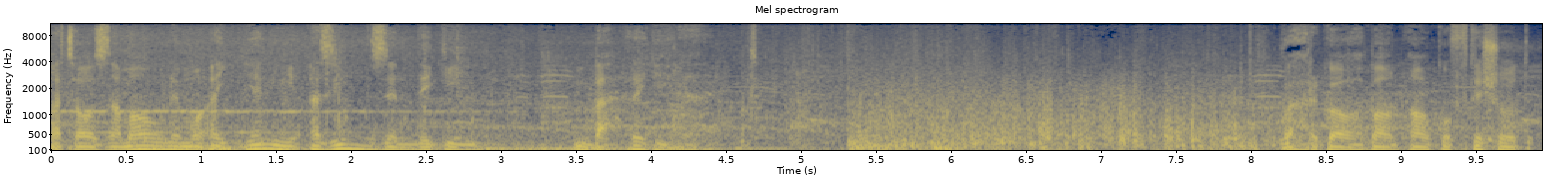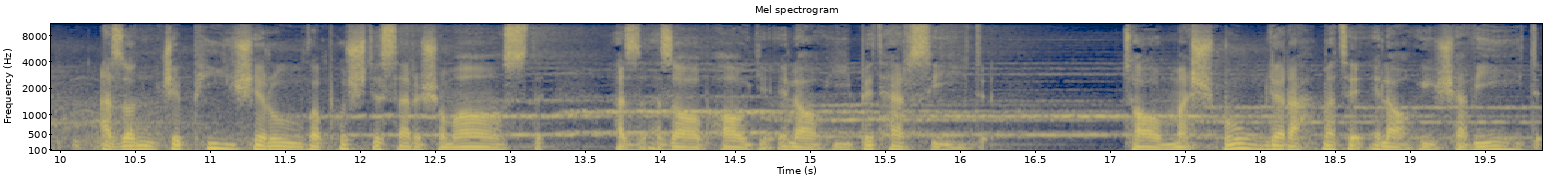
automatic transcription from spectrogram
و تا زمان معینی از این زندگی بهره گیرند و هرگاه به آنها گفته شد از آنچه پیش رو و پشت سر شماست از عذابهای الهی بترسید. تا مشمول رحمت الهی شوید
